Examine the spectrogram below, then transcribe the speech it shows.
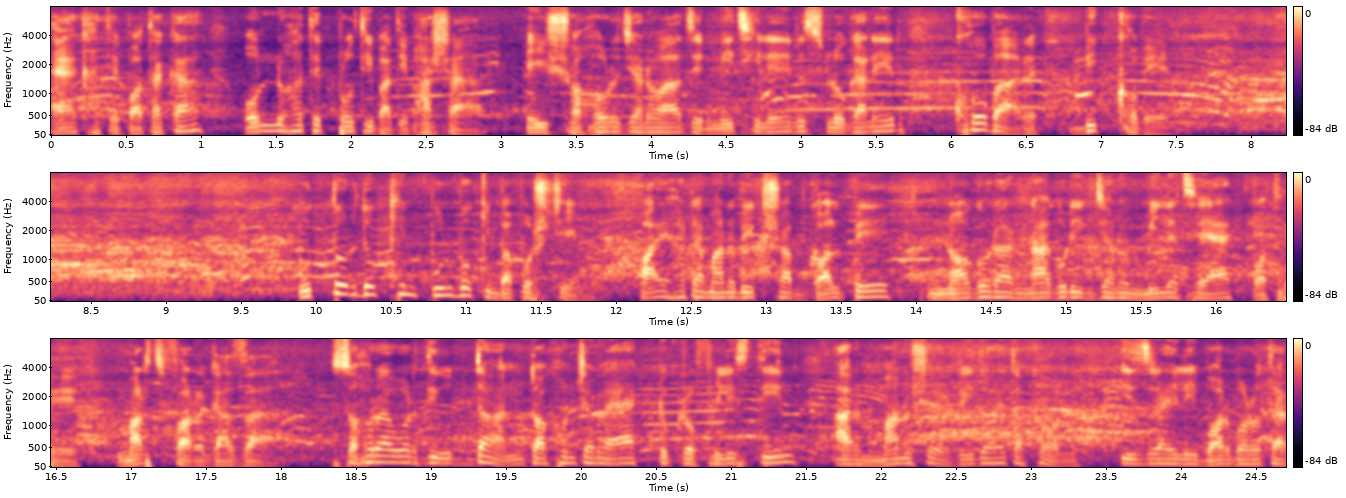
এক হাতে পতাকা, অন্য হাতে প্রতিবাদী ভাষা। এই শহর যেন আজ মিছিলের স্লোগানের ক্ষোবার বিক্ষোভের উত্তর, দক্ষিণ, পূর্ব কিংবা পশ্চিম, পায়হাটা মানবিক সব গল্পে নগর আর নাগরিক যেন মিলেছে এক পথে, মার্চ ফর গাজা। সোহরাওয়ার্দী উদ্যান তখন যেন এক টুকরো ফিলিস্তিন, আর মানুষের হৃদয়ে তখন ইসরায়েলি বর্বরতার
